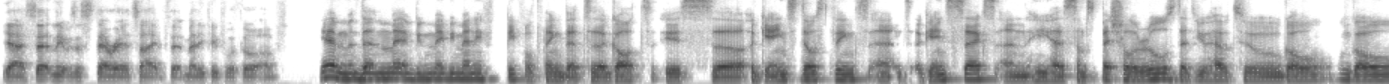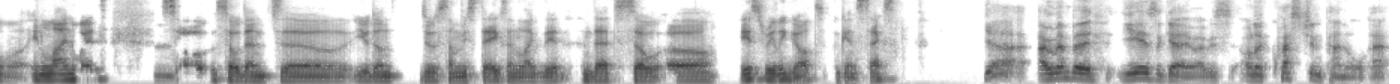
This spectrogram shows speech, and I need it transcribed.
yeah, certainly it was a stereotype that many people thought of. Yeah, maybe maybe many people think that uh, God is uh, against those things and against sex, and He has some special rules that you have to go go in line with, mm. so so that uh, you don't do some mistakes and like that that. So uh is really god against sex. Yeah i remember years ago i was on a question panel at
